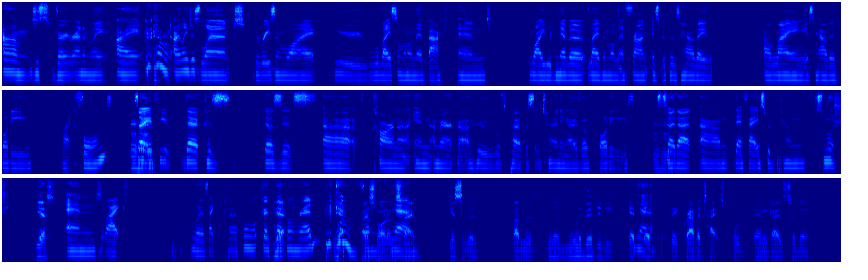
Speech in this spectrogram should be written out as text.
Um, just very randomly, I only just learnt the reason why you will lay someone on their back and why you would never lay them on their front is because how they are laying is how their body like forms. So if you there, because there was this uh, coroner in America who was purposely turning over bodies so that um, their face would become smushed Yes. and like what is like purple, go Yeah. purple and red. Yeah, postmortem yeah. stain. It gets the blood li- li- lividity. It, Yeah. it it gravitates, pull, and goes to the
